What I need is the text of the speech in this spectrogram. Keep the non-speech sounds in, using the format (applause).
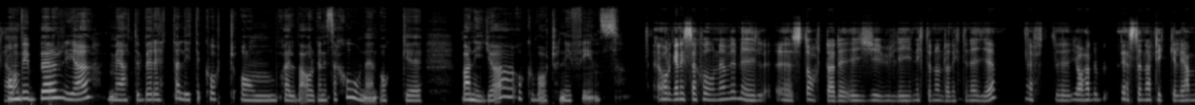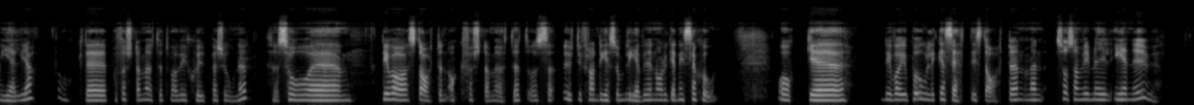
Ja. Om vi börjar med att du berättar lite kort om själva organisationen och eh, vad ni gör och vart ni finns. Organisationen Vimil eh, startade i juli 1999. Efter, jag hade läst en artikel i Amelia och det, på första mötet var vi sju personer. Så, så eh, det var starten och första mötet och så, utifrån det så blev det en organisation. Och eh, det var ju på olika sätt i starten men så som Vimil är nu,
